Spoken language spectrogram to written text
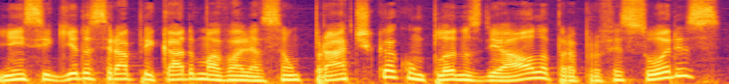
e em seguida será aplicada uma avaliação prática com planos de aula para professores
